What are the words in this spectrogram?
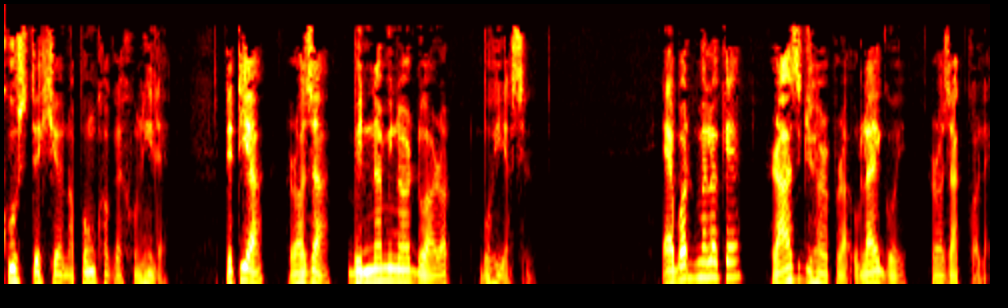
কোচদেশীয় নপুংসকে শুনিলে। তেতিয়া ৰজা বিন্যামিনৰ দুৱাৰত বহি আছিল। এবদমেলকে ৰাজগৃহৰ পৰা ওলাই গৈ ৰজাক কলে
